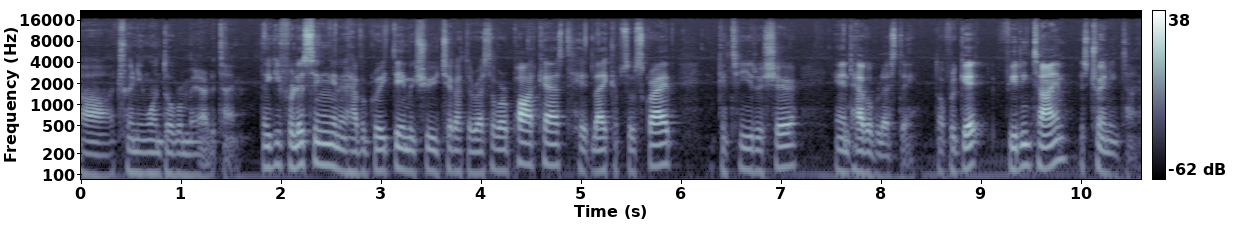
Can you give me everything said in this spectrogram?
Uh, training one Doberman at a time. Thank you for listening and have a great day. Make sure you check out the rest of our podcast. Hit like and subscribe and continue to share and have a blessed day. Don't forget, feeding time is training time.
